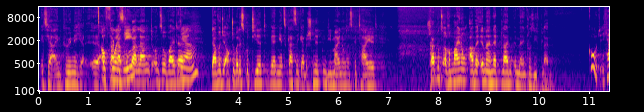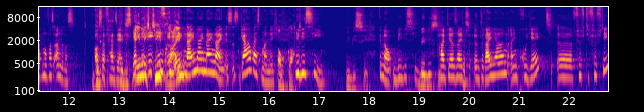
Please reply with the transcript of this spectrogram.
ist ja ein König äh, auf, Auf. Dakatuga-Land und so weiter. Ja. Da wird ja auch drüber diskutiert, werden jetzt Klassiker beschnitten, die Meinung ist geteilt. Schreibt uns eure Meinung, aber immer nett bleiben, immer inklusiv bleiben. Gut, ich habe noch was anderes. Geht- Außer Fernseher. geht es ähnlich tief rein? nein, nein, nein, nein. Es ist, ja, weiß man nicht. Oh Gott. BBC. BBC. Genau, BBC. BBC. Hat ja seit äh, drei Jahren ein Projekt, äh, 50-50,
